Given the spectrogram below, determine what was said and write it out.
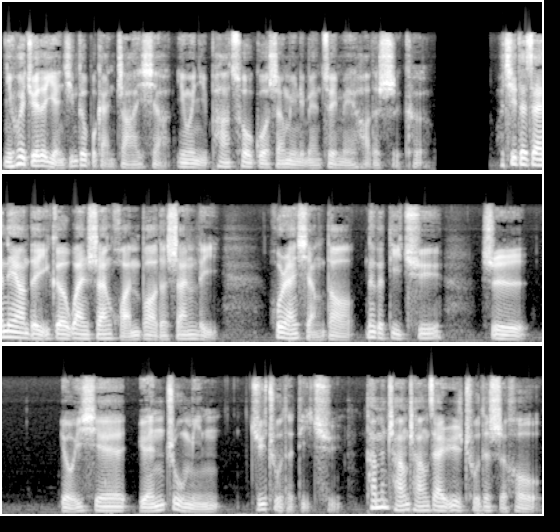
你会觉得眼睛都不敢眨一下，因为你怕错过生命里面最美好的时刻。我记得在那样的一个万山环抱的山里，忽然想到那个地区是有一些原住民居住的地区，他们常常在日出的时候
